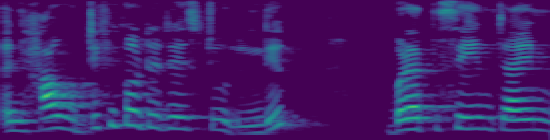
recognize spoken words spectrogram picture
and how difficult it is to live but at the same time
